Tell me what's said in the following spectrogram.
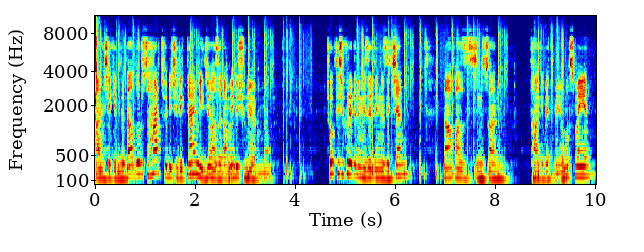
Aynı şekilde daha doğrusu her türlü içerikten video hazırlamayı düşünüyorum ben. Çok teşekkür ederim izlediğiniz için. Daha fazlası için lütfen takip etmeyi unutmayın.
